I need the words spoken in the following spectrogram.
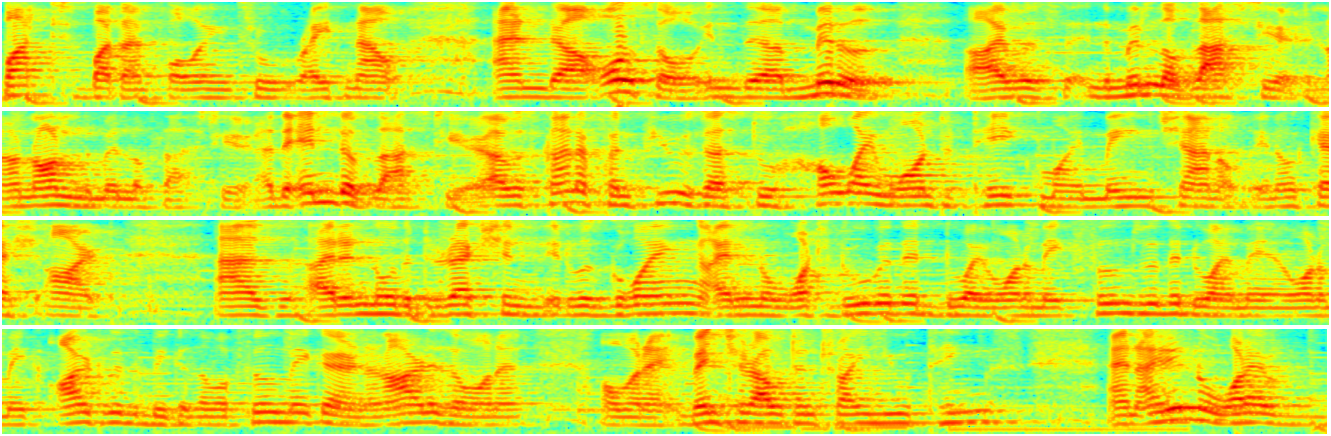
but but i'm following through right now. And uh, also in the middle I was in the middle of last year, no, not in the middle of last year, at the end of last year, I was kind of confused as to how I want to take my main channel, you know, Kesh Art, as I didn't know the direction it was going. I didn't know what to do with it. Do I want to make films with it? Do I, may, want to make art with it? Because I'm a filmmaker and an artist, I want to, I want to venture out and try new things. And I didn't know what I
